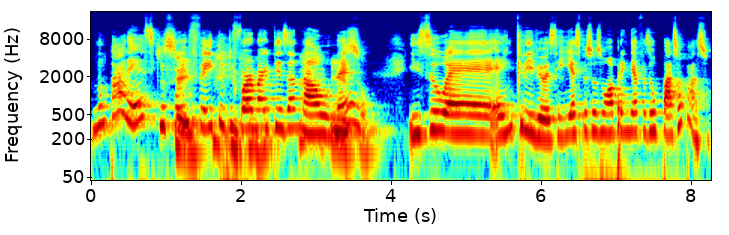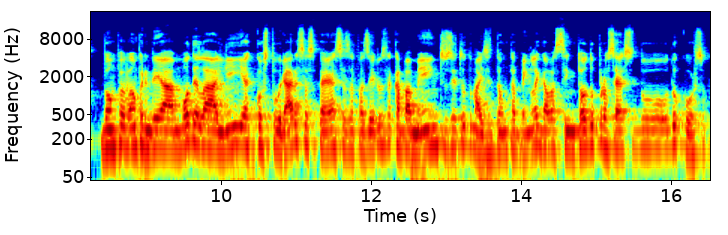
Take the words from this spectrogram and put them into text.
não parece que foi Sim. feito de forma artesanal, né? Isso. Isso é, é, incrível, assim, e as pessoas vão aprender a fazer o passo a passo. Vão, vão aprender a modelar ali, a costurar essas peças, a fazer os acabamentos e tudo mais. Então tá bem legal, assim, todo o processo do, do curso.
